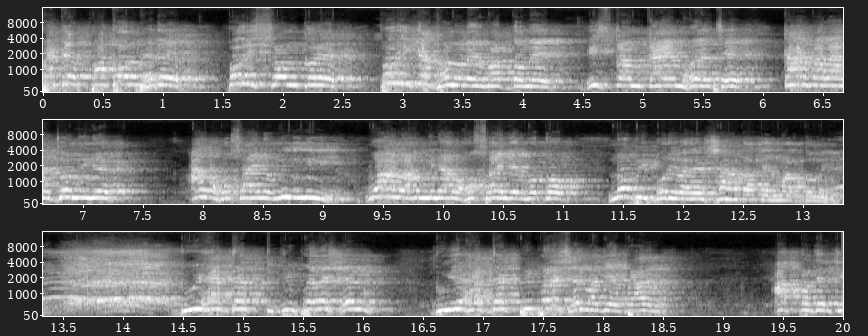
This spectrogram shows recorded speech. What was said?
পেটে পাথর ভেদে পরিশ্রম করে পরীক্ষা খননের মাধ্যমে ইসলাম কায়েম হয়েছে। কারবালার জমিনে আল হোসাইন মিন্নি, ওয়ান আমিন আল হোসাইনের মতো নবী পরিবারের শাহাদাতের মাধ্যমে। You have that preparation you have that preparation dear brother আপনাদেরকে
